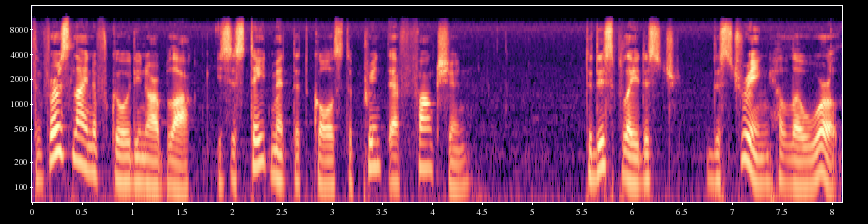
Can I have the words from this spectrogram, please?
The first line of code in our block is a statement that calls the printf function to display the, str the string hello world.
